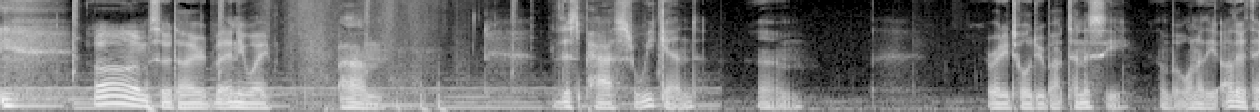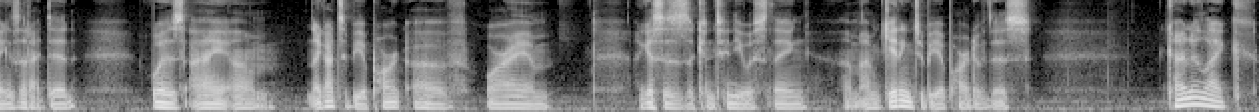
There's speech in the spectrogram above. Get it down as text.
oh, I'm so tired. But anyway, um, this past weekend, um, already told you about Tennessee, but one of the other things that I did was I um I got to be a part of, or I am, I guess this is a continuous thing. Um, I'm getting to be a part of this kind of like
